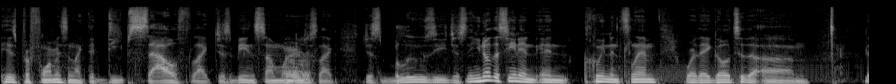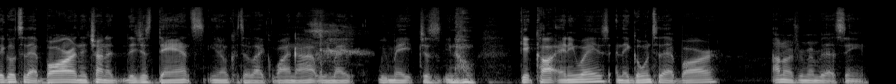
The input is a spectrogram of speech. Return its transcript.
his performance in like the deep south, like just being somewhere Mm. just like just bluesy, just you know the scene in, in Queen and Slim where they go to the um they go to that bar and they're trying to they just dance, you know, because they're like, why not? We might we may just you know get caught anyways, and they go into that bar. I don't know if you remember that scene,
